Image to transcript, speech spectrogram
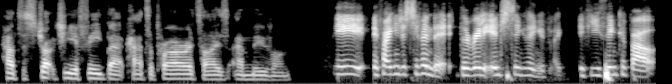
how to structure your feedback how to prioritize and move on. The if i can just defend it the really interesting thing is like if you think about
